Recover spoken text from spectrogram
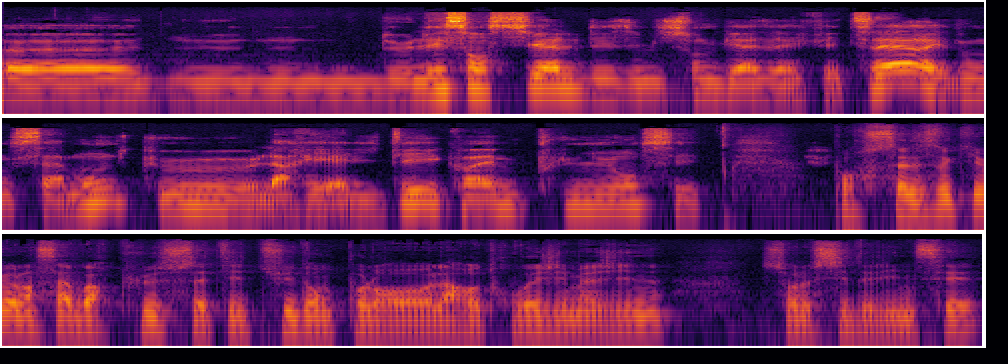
euh, de, de l'essentiel des émissions de gaz à effet de serre, et donc ça montre que la réalité est quand même plus nuancée. Pour celles et ceux qui veulent en savoir plus, cette étude, on peut la retrouver, j'imagine, sur le site de l'INSEE.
